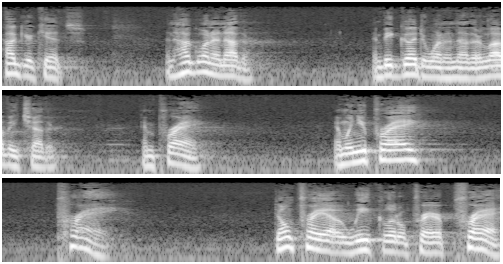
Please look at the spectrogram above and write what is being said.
Hug your kids. And hug one another. And be good to one another. Love each other. And pray. And when you pray, pray. Don't pray a weak little prayer. Pray.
